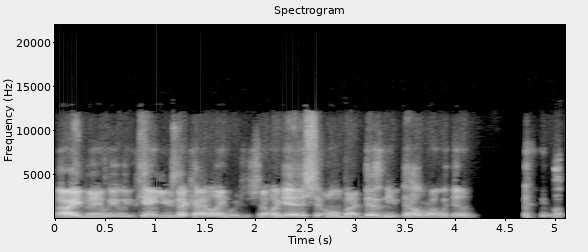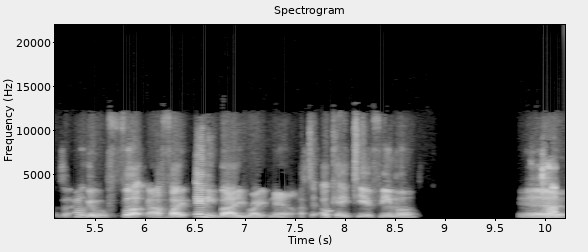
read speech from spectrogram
All right, man, we, we can't use that kind of language. and. I'm like, yeah, this shit owned by Disney. What the hell wrong with him? I like, I don't give a fuck. I'll fight anybody right now. I said, okay, Teofimo. Yeah.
